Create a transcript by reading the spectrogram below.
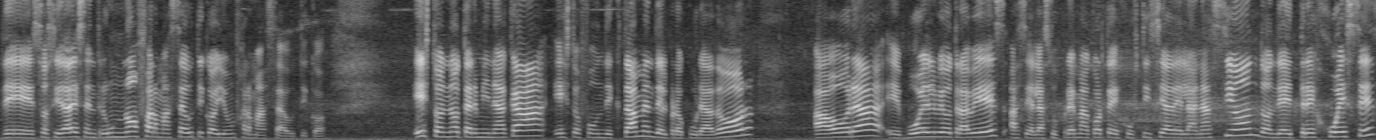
de sociedades entre un no farmacéutico y un farmacéutico. Esto no termina acá, esto fue un dictamen del procurador, ahora eh, vuelve otra vez hacia la Suprema Corte de Justicia de la Nación, donde hay tres jueces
